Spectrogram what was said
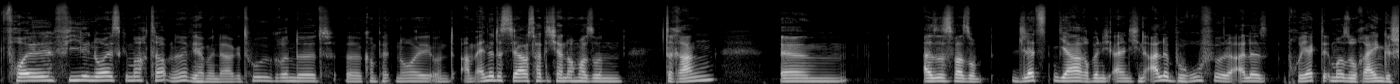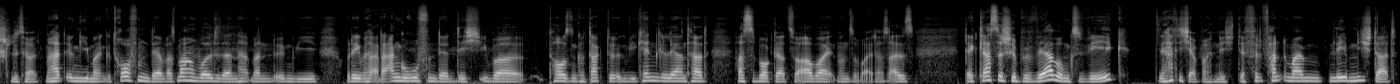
voll viel Neues gemacht habe. Ne? Wir haben eine Agentur gegründet, äh, komplett neu. Und am Ende des Jahres hatte ich ja nochmal so einen Drang. Ähm, also es war so, die letzten Jahre bin ich eigentlich in alle Berufe oder alle Projekte immer so reingeschlittert. Man hat irgendjemanden getroffen, der was machen wollte, dann hat man irgendwie, oder jemand hat angerufen, der dich über tausend Kontakte irgendwie kennengelernt hat, hast du Bock da zu arbeiten und so weiter. Das ist alles der klassische Bewerbungsweg, den hatte ich einfach nicht. Der fand in meinem Leben nie statt.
